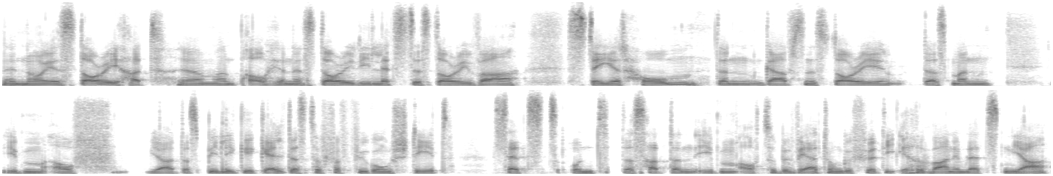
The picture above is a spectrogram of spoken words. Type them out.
eine neue Story hat. Ja, man braucht ja eine Story. Die letzte Story war Stay at Home. Dann gab es eine Story, dass man eben auf ja das billige Geld, das zur Verfügung steht, setzt. Und das hat dann eben auch zur Bewertung geführt, die irre waren im letzten Jahr.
